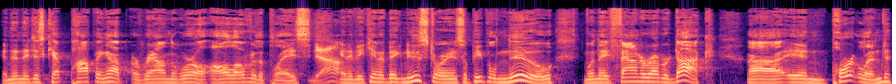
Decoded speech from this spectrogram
and then they just kept popping up around the world all over the place. Yeah. And it became a big news story. And so people knew when they found a rubber duck, uh, in Portland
